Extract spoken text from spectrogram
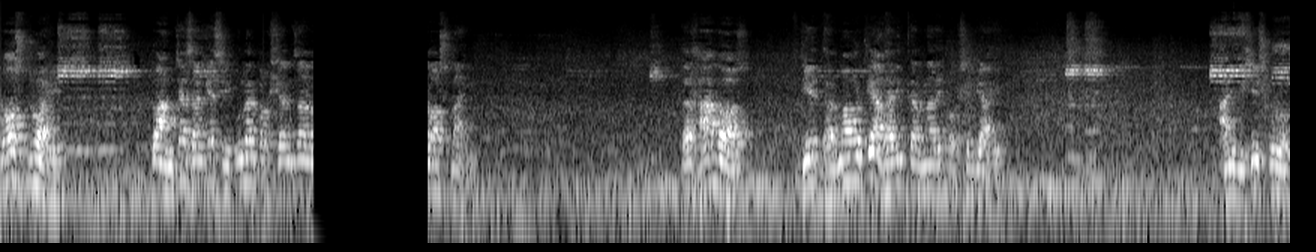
लॉस जो आहे तो आमच्यासारख्या सेक्युलर पक्षांचा लॉस नाही. तर हा लॉस जे धर्मावरती आधारित करणारे पक्ष जे आहेत आणि विशेष करून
